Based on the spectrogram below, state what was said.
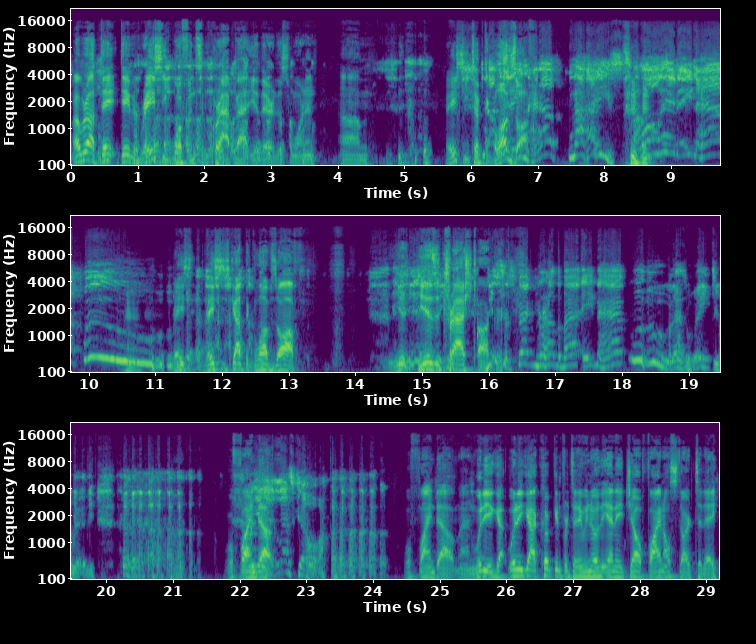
Well, what about Da- David Racy woofing some crap at you there this morning? Um, Racy took the gloves off. Nice. I'm all in. Eight and a half. Woo. Racy's got the gloves off. He is, he is a trash talker. Disrespecting around the bat. Eight and a half. Woohoo. That's way too many. We'll find out. Let's go. We'll find out, man. What do you got? What do you got cooking for today? We know the NHL final start today.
